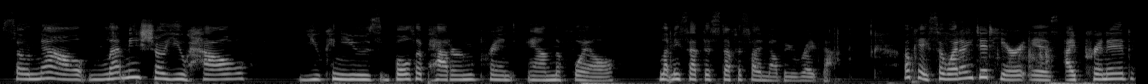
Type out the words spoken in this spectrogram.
So now let me show you how you can use both a pattern print and the foil. Let me set this stuff aside and I'll be right back. Okay, so what I did here is I printed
